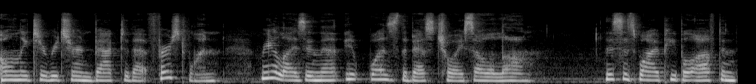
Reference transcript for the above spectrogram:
only to return back to that first one, realizing that it was the best choice all along. This is why people often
